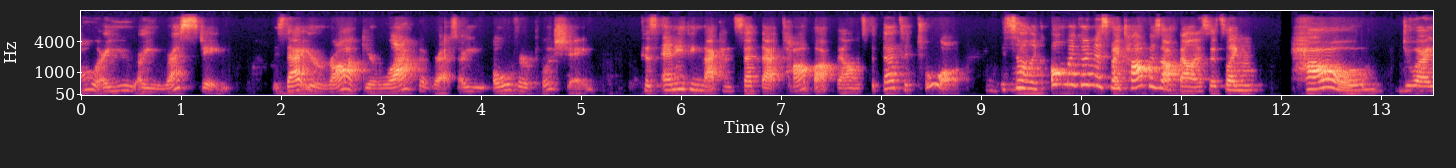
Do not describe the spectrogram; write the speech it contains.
oh are you are you resting is that your rock your lack of rest are you over pushing because anything that can set that top off balance but that's a tool it's not like oh my goodness my top is off balance it's like Mhm. how do i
